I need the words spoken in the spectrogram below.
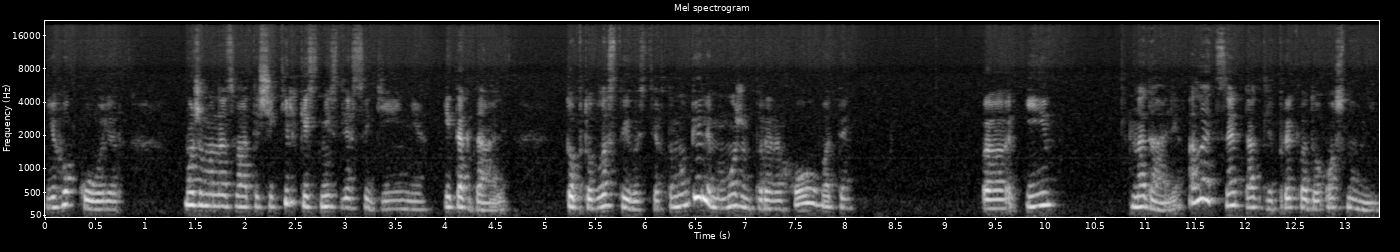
його колір, можемо назвати ще кількість місць для сидіння і так далі. Тобто властивості автомобіля ми можемо перераховувати е, і надалі. Але це так для прикладу основні.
